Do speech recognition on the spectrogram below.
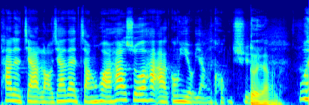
他的家老家在彰化，他说他阿公也有养孔雀。对啊。我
